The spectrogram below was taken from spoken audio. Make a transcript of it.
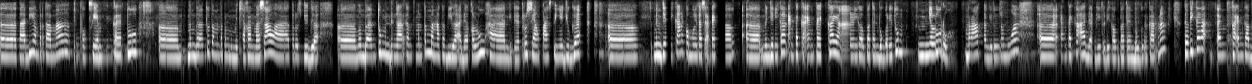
uh, tadi yang pertama tupoksi MPK itu uh, membantu teman-teman memecahkan masalah, terus juga uh, membantu mendengarkan teman-teman apabila ada keluhan gitu ya. Terus yang pastinya juga uh, menjadikan komunitas MPK uh, menjadikan MPK MPK yang ada di Kabupaten Bogor itu menyeluruh merata gitu. Semua uh, MPK ada gitu di Kabupaten Bogor. Karena ketika KMKB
